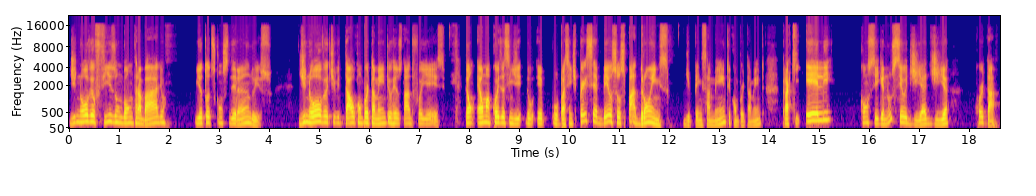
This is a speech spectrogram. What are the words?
de novo eu fiz um bom trabalho e eu estou desconsiderando isso. De novo eu tive tal comportamento e o resultado foi esse. Então, é uma coisa assim de do, o paciente perceber os seus padrões de pensamento e comportamento para que ele consiga, no seu dia a dia, cortar.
